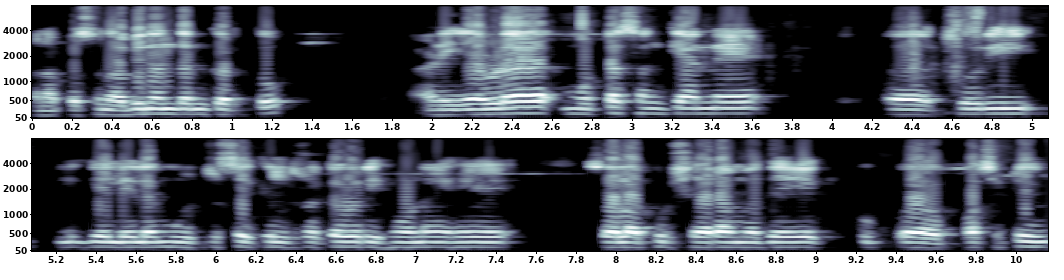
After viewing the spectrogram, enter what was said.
मनापासून अभिनंदन करतो. आणि एवढं मोठ्या संख्येने चोरी गेलेल्या मोटरसायकल रिकव्हरी होणे हे सोलापूर शहरामध्ये एक खूप पॉझिटिव्ह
